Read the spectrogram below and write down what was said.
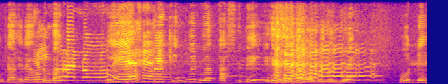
Udah akhirnya Kayak udah mbak. dong lu. Iya packing gue dua tas gede sama bini gue udah.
